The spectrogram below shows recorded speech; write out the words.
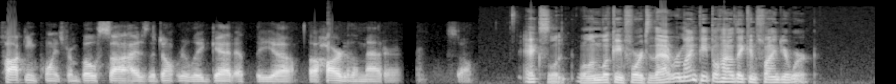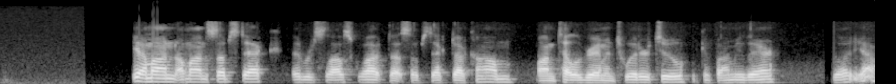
talking points from both sides that don't really get at the uh, the heart of the matter. So. Excellent. Well, I'm looking forward to that. Remind people how they can find your work. Yeah, I'm on I'm on Substack, edwardslavsquat.substack.com, on Telegram and Twitter too. You can find me there. But yeah.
